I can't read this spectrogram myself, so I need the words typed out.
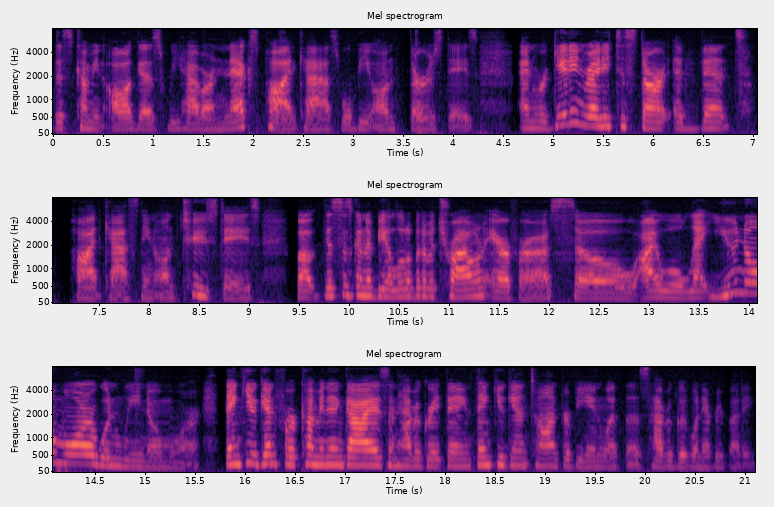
this coming August. We have our next podcast will be on Thursdays, and we're getting ready to start Advent podcasting on Tuesdays. But this is going to be a little bit of a trial and error for us, so I will let you know more when we know more. Thank you again for coming in, guys, and have a great day. Thank you again, Tawn, for being with us. Have a good one, everybody.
